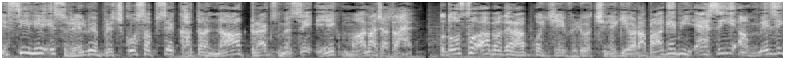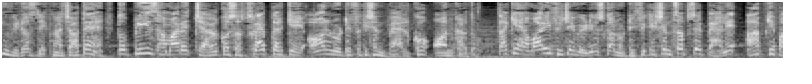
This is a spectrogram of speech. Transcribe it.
इसीलिए इस रेलवे ब्रिज को सबसे खतरनाक ट्रैक्स में से एक माना जाता है। तो दोस्तों, अब अगर आपको ये वीडियो अच्छी लगी और आप आगे भी ऐसी ही अमेजिंग वीडियो देखना चाहते हैं तो प्लीज़ हमारे चैनल को सब्सक्राइब करके ऑल नोटिफिकेशन बेल को ऑन कर दो, ताकि हमारी फ्यूचर वीडियोस का नोटिफिकेशन सबसे पहले आपके पास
